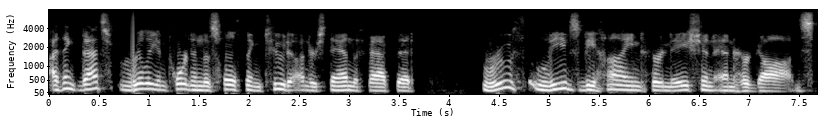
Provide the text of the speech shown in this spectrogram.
I think that's really important in this whole thing, too, to understand the fact that Ruth leaves behind her nation and her gods.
